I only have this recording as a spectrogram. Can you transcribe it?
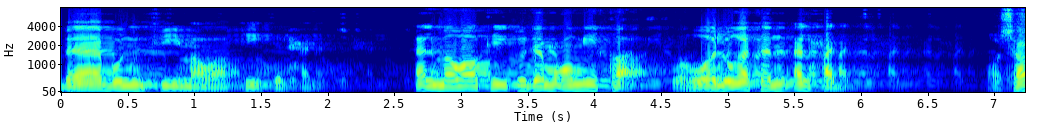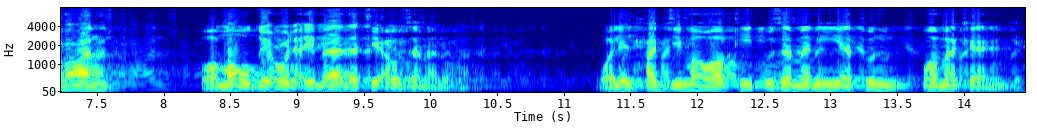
باب في مواقيت الحج. المواقيت جمع ميقات وهو لغة الحج وشرعا وموضع العبادة أو زمنها. وللحج مواقيت زمنية ومكانية.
